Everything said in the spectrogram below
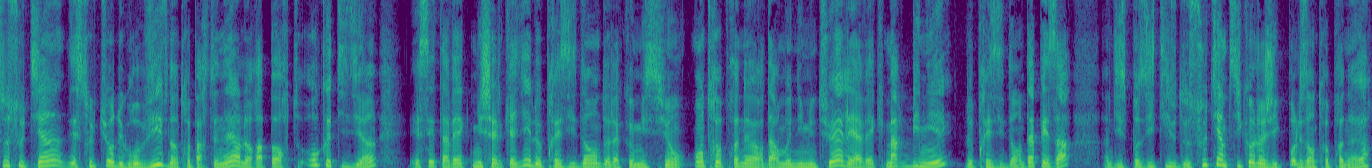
Ce soutien, des structures du groupe Vive, notre partenaire, le rapporte au quotidien. Et c'est avec Michel Caillé, le président de la commission entrepreneur d'harmonie mutuelle, et avec Marc Bigné, le président d'APESA, un dispositif de soutien psychologique pour les entrepreneurs,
